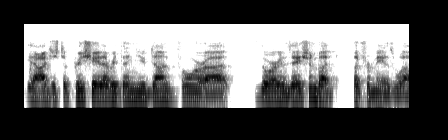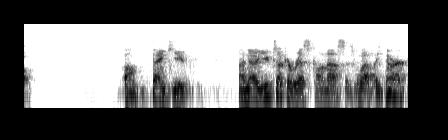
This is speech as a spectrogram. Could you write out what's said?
you know I just appreciate everything you've done for uh, the organization, but but for me as well. Well, thank you. I know you took a risk on us as well. You weren't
